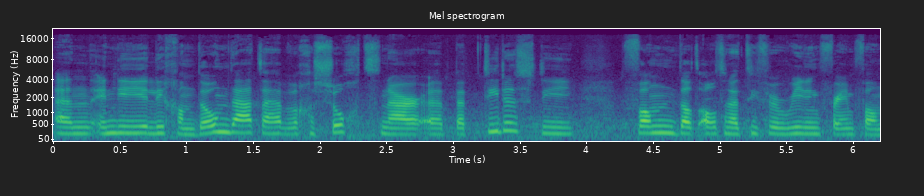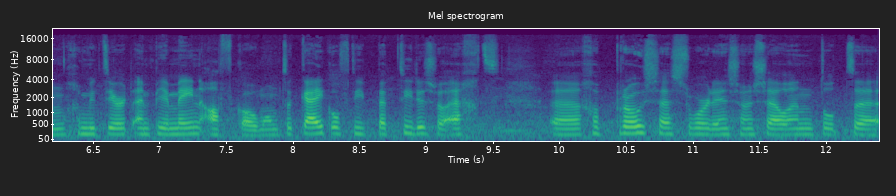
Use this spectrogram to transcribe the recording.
En in die lichaamdoomdata hebben we gezocht naar uh, peptides die van dat alternatieve reading frame van gemuteerd NPM1 afkomen. Om te kijken of die peptides wel echt uh, geprocessed worden in zo'n cel en tot, uh,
